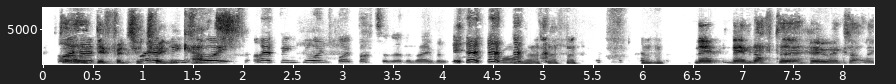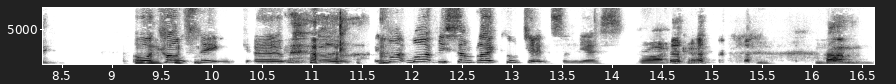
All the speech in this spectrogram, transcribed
I, I have, the difference between the cats. Joined, I have been joined by Button at the moment. named, named after who exactly? Oh, I can't think. Um, oh, it might might be some bloke called Jensen. Yes. Right. Okay. Um,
